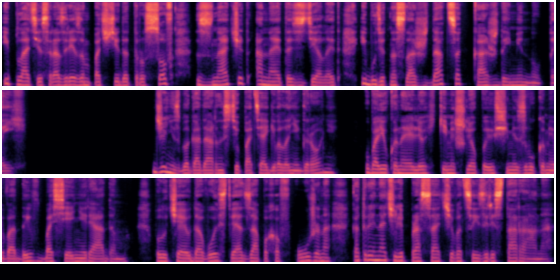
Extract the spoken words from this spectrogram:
и платье с разрезом почти до трусов, значит, она это сделает и будет наслаждаться каждой минутой. Джинни с благодарностью потягивала негрони, убаюканная легкими шлепающими звуками воды в бассейне рядом, получая удовольствие от запахов ужина, которые начали просачиваться из ресторана.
